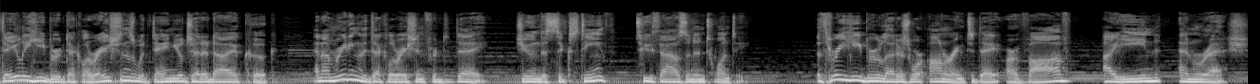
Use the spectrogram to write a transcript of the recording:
Daily Hebrew Declarations with Daniel Jedediah Cook, and I'm reading the declaration for today, June the 16th, 2020. The three Hebrew letters we're honoring today are Vav, Ayin, and Resh.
